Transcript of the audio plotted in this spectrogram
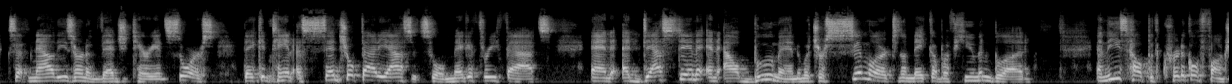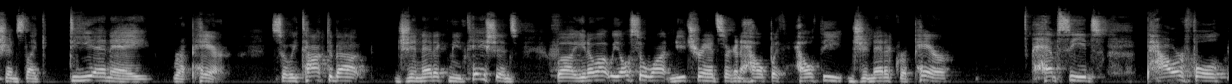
except now these are in a vegetarian source. They contain essential fatty acids, so omega 3 fats, and edestin and albumin, which are similar to the makeup of human blood. And these help with critical functions like DNA repair. So we talked about genetic mutations. Well, you know what? We also want nutrients that are going to help with healthy genetic repair. Hemp seeds, powerful,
